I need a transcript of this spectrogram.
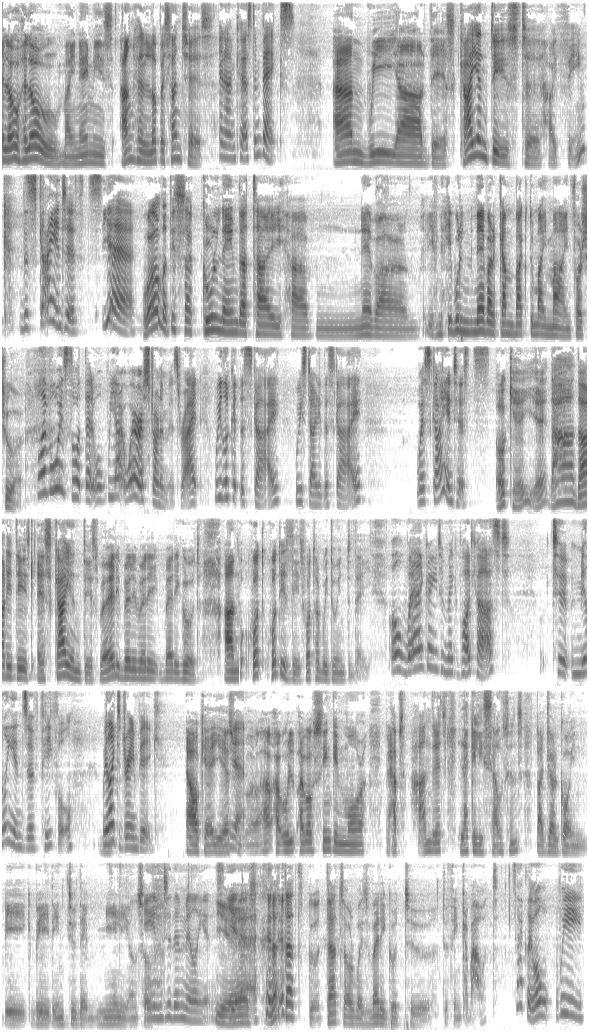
Hello, hello. My name is Angel Lopez Sanchez, And I'm Kirsten Banks. and we are the Skyentists, uh, I think. The Skyentists, yeah. Well, that is a cool name that I have never. He will never come back to my mind for sure. Well, I've always thought that, well, we are, we're astronomers, right? We look at the sky, we study the sky. We're Skyentists. Okay, yeah, ah, that it is. A scientist, very, very, very, very good. And what what is this? What are we doing today? Oh, we're going to make a podcast to millions of people. We like to dream big. Okay, yes. Yeah. I, I, will, I was thinking more, perhaps hundreds, luckily thousands, but you're going big, big into the millions of. Into the millions. yes, Yeah. that, that's good. That's always very good to to think about. exactly. Well, we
